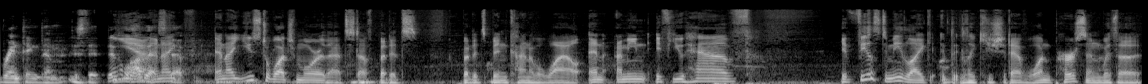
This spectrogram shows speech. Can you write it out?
renting them is that there's a yeah, lot of that and stuff. I, and I used to watch more of that stuff, but it's but it's been kind of a while. And I mean, if you have, it feels to me like like you should have one person with a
